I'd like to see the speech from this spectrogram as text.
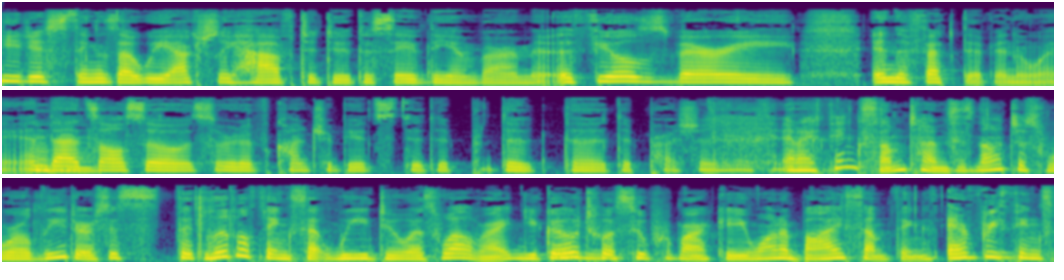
tedious things that we actually have to do to save the environment. It feels very ineffective in a way, and that's also sort of contributes to the the, the depression. I. And I think sometimes it's not just world leaders, it's the little things that we do as well, right? You go Mm-hmm. to a supermarket, you want to buy something, everything's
